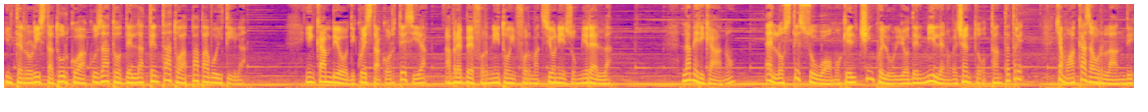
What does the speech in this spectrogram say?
il terrorista turco accusato dell'attentato a Papa Voitila. In cambio di questa cortesia avrebbe fornito informazioni su Mirella. L'americano è lo stesso uomo che il 5 luglio del 1983 chiamò a casa Orlandi,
